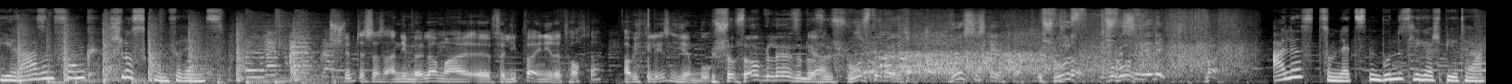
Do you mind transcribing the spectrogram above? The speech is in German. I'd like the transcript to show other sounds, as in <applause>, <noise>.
Die Rasenfunk-Schlusskonferenz. Stimmt es, dass Andi Möller mal äh, verliebt war in ihre Tochter? Habe ich gelesen hier im Buch. Ich hab's auch gelesen, also Ja. ich wusste das. <laughs> Wusstest du Ich wusste, ich Wusstest wusste. du nicht? Alles zum letzten Bundesligaspieltag.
